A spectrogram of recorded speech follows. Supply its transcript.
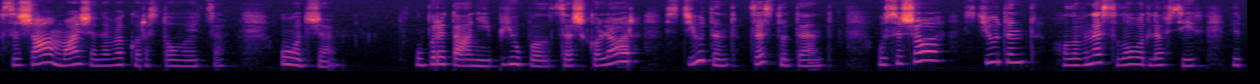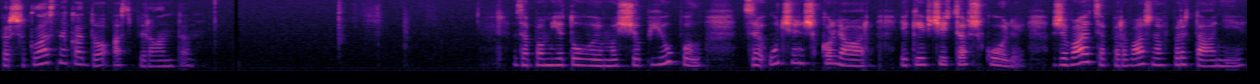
в США майже не використовується. Отже, у Британії pupil – це школяр, student – це студент. У США student – головне слово для всіх від першокласника до аспіранта. Запам'ятовуємо, що pupil – це учень-школяр, який вчиться в школі, вживається переважно в Британії.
